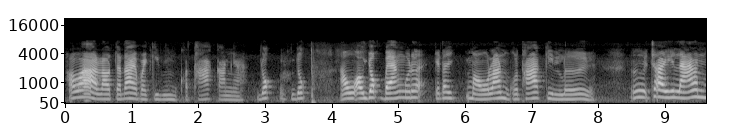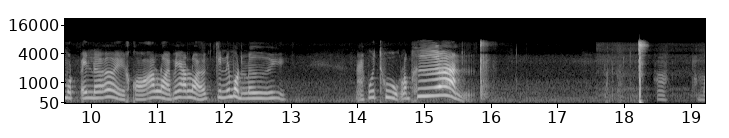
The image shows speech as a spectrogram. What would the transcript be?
เพราะว่าเราจะได้ไปกินหมูกระทะกันไงยกยก เอาเอายกแบงค์มาด้วยจะได้เหมาร้านหมูกระทะกินเลยเออใช่ร้านมันหมดไปเลย ของอร่อยไม่อร่อยก็กินได้หมดเลยนายพูดถูกแล้วเพื่อนฮะ ทำไม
